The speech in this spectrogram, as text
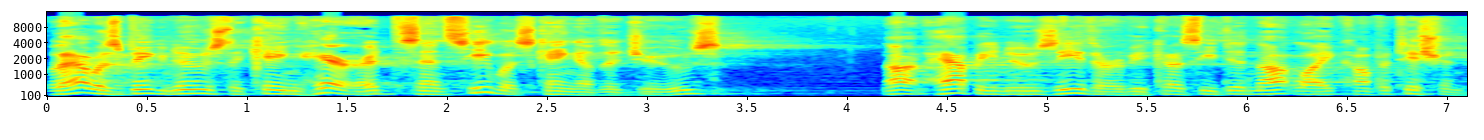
Well, that was big news to King Herod since he was king of the Jews. Not happy news either because he did not like competition.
